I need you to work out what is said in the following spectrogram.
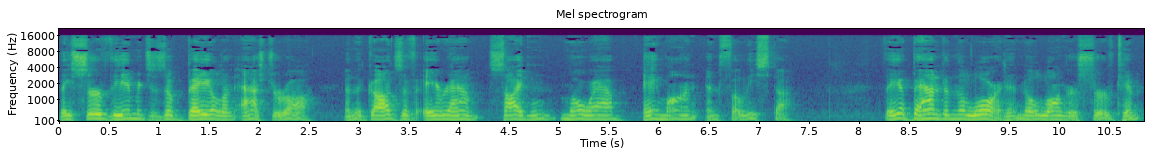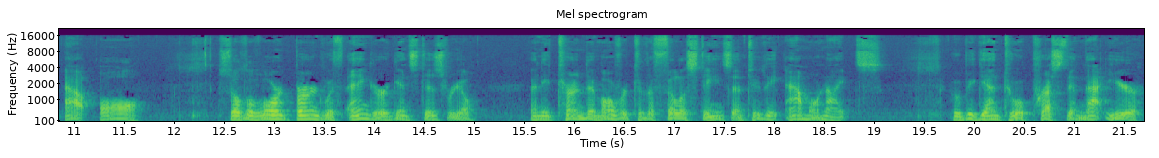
They served the images of Baal and Ashtaroth and the gods of Aram, Sidon, Moab, Ammon, and Philistia. They abandoned the Lord and no longer served him at all. So the Lord burned with anger against Israel, and he turned them over to the Philistines and to the Ammonites, who began to oppress them that year.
